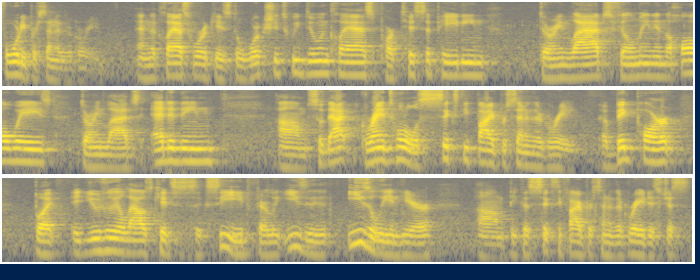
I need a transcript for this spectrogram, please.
40% of their grade. And the classwork is the worksheets we do in class, participating, during labs filming in the hallways, during labs editing. Um, so that grand total is 65% of their grade. A big part, but it usually allows kids to succeed fairly easy, easily in here um, because 65% of their grade is just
